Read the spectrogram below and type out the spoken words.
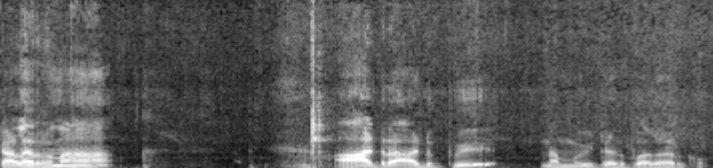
கலர்னா ஆடுற அடுப்பு நம்ம வீட்டு அடுப்பாக தான் இருக்கும்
